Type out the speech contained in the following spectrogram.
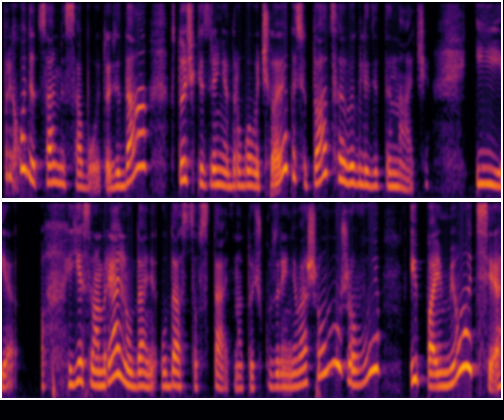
приходят сами собой. То есть да, с точки зрения другого человека ситуация выглядит иначе. И если вам реально уда- удастся встать на точку зрения вашего мужа, вы и поймете,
